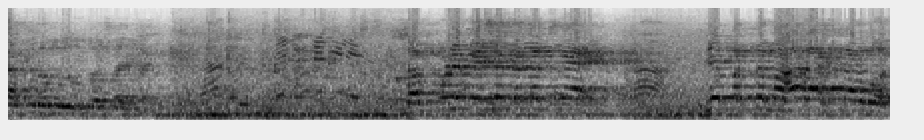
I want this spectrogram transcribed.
दाखवलं उद्धव साहेबांनी संपूर्ण देशाचं लक्ष आहे. ते फक्त महाराष्ट्रावर.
